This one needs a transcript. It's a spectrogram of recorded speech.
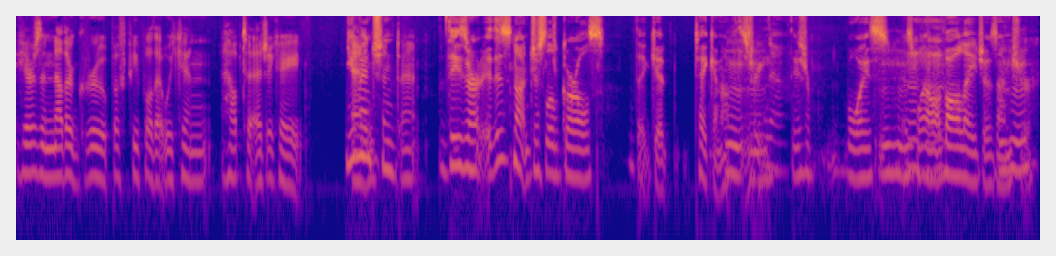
here's another group of people that we can help to educate. You mentioned these are this is not just little girls that get taken off the street. These are boys as well of all ages, I'm sure.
